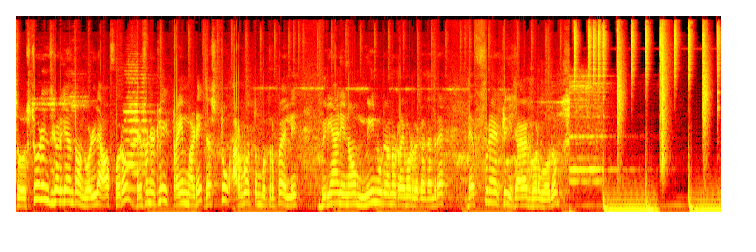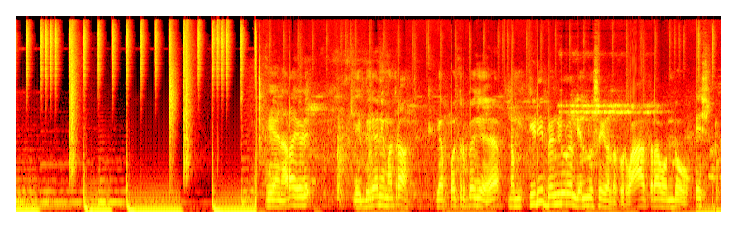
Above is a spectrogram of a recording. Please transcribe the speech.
So ಸ್ಟೂಡೆಂಟ್ಸ್ಗಳಿಗೆ ಅಂತ ಒಂದು ಒಳ್ಳೆ ಆಫರು ಡೆಫಿನೆಟ್ಲಿ ಟ್ರೈ ಮಾಡಿ. ಜಸ್ಟು ಅರವತ್ತೊಂಬತ್ತು ರೂಪಾಯಲ್ಲಿ ಬಿರಿಯಾನಿನೋ, ಮೀನು ಊಟನೋ ಟ್ರೈ ಮಾಡಬೇಕಂತಂದರೆ ಡೆಫಿನೆಟ್ಲಿ ಈ ಜಾಗಕ್ಕೆ ಬರ್ಬೋದು. ಏನಾರ ಹೇಳಿ. ಈ ಬಿರಿಯಾನಿ ಮಾತ್ರ ಎಪ್ಪತ್ತು ರೂಪಾಯಿಗೆ ನಮ್ಮ ಇಡೀ ಬೆಂಗಳೂರಲ್ಲಿ ಎಲ್ಲೂ ಸಿಗಲ್ಲ ಗುರು. ಆ ಥರ ಒಂದು ಟೇಸ್ಟು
